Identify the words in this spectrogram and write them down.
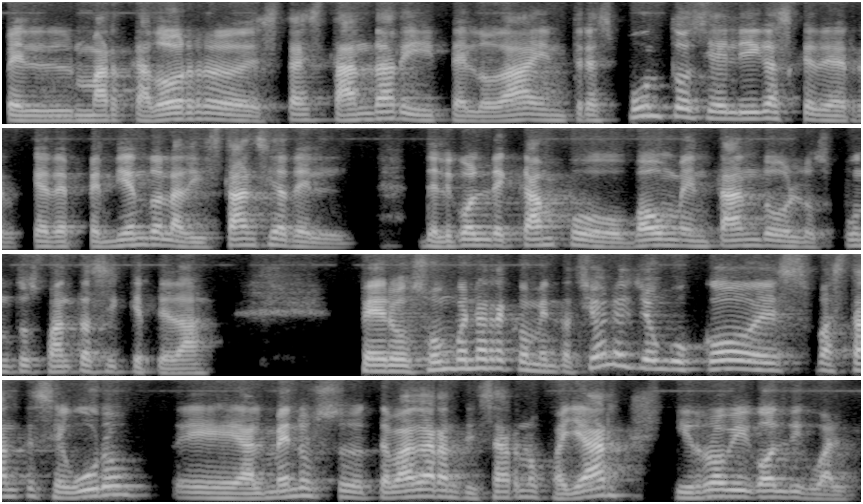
el, marcador está estándar y te lo da en 3 puntos y hay ligas que, que dependiendo la distancia del, del, gol de campo va aumentando los puntos fantasy que te da. Pero son buenas recomendaciones. John Bucco es bastante seguro, eh, al menos te va a garantizar no fallar y Robbie Gold igual.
